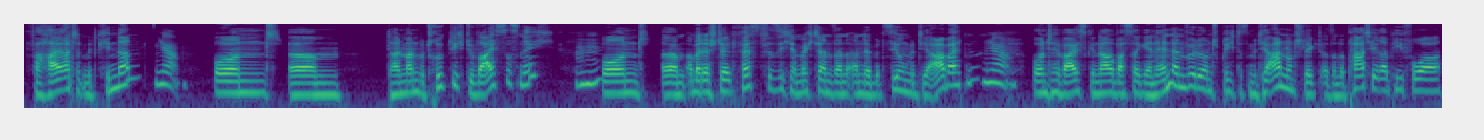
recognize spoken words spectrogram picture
verheiratet mit Kindern Ja. und ähm, dein Mann betrügt dich, du weißt es nicht. Mhm. Und ähm, aber der stellt fest für sich, er möchte an, seiner, an der Beziehung mit dir arbeiten Ja. und er weiß genau, was er gerne ändern würde und spricht es mit dir an und schlägt also eine Paartherapie vor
